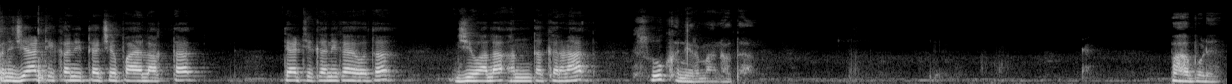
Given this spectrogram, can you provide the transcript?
आणि ज्या ठिकाणी त्याचे पाय लागतात त्या ठिकाणी काय होतं? जीवाला अंतकरणात सुख निर्माण होतं. पहा पुढे.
